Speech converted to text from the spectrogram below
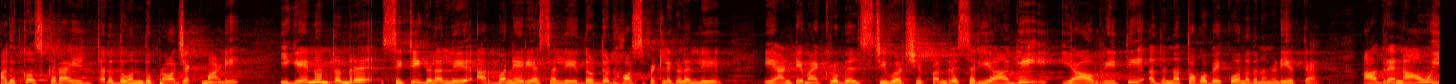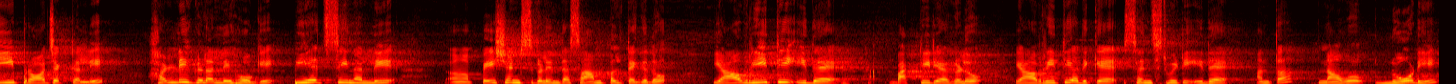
ಅದಕ್ಕೋಸ್ಕರ ಈ ಥರದ ಒಂದು ಪ್ರಾಜೆಕ್ಟ್ ಮಾಡಿ ಈಗೇನು ಅಂತಂದರೆ ಸಿಟಿಗಳಲ್ಲಿ ಅರ್ಬನ್ ಏರಿಯಾಸಲ್ಲಿ ದೊಡ್ಡ ದೊಡ್ಡ ಹಾಸ್ಪಿಟ್ಲ್ಗಳಲ್ಲಿ ಈ ಆ್ಯಂಟಿಮೈಕ್ರೋಬಿಯಲ್ ಸ್ಟಿವರ್ಡ್ಶಿಪ್ ಅಂದರೆ ಸರಿಯಾಗಿ ಯಾವ ರೀತಿ ಅದನ್ನು ತಗೋಬೇಕು ಅನ್ನೋದನ್ನು ನಡೆಯುತ್ತೆ. ಆದರೆ ನಾವು ಈ ಪ್ರಾಜೆಕ್ಟಲ್ಲಿ ಹಳ್ಳಿಗಳಲ್ಲಿ ಹೋಗಿ ಪಿ ಎಚ್ ಸಿನಲ್ಲಿ ಪೇಷಂಟ್ಸ್ಗಳಿಂದ ಸ್ಯಾಂಪಲ್ ತೆಗೆದು ಯಾವ ರೀತಿ ಇದೆ ಬ್ಯಾಕ್ಟೀರಿಯಾಗಳು ಯಾವ ರೀತಿ ಅದಕ್ಕೆ ಸೆನ್ಸಿಟಿವಿಟಿ ಇದೆ ಅಂತ ನಾವು ನೋಡಿ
